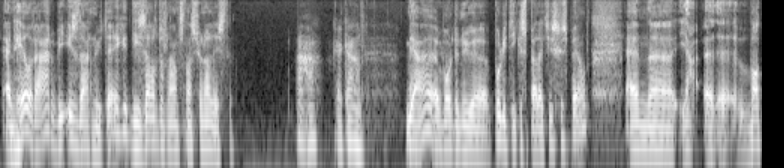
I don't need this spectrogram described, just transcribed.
En heel raar, wie is daar nu tegen? Diezelfde Vlaams nationalisten. Aha, kijk aan. Ja, er worden nu eh, politieke spelletjes gespeeld. En eh, ja, eh, wat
